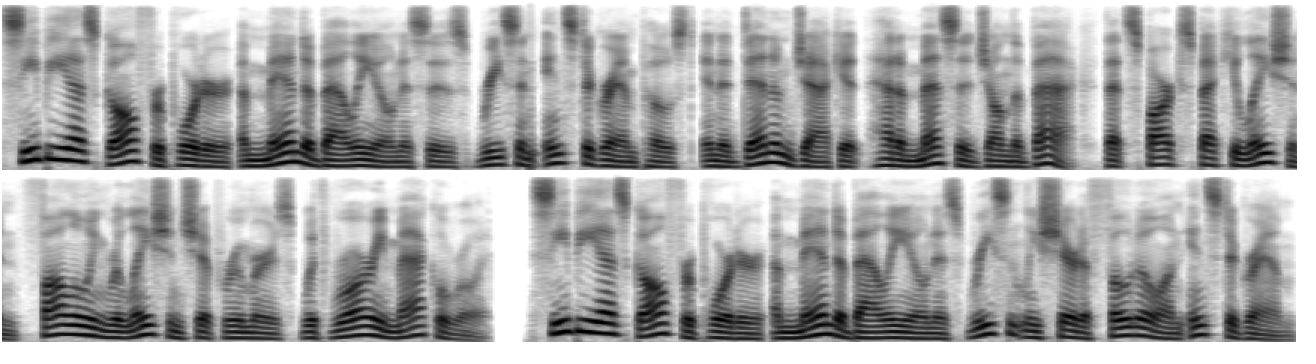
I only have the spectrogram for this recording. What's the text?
CBS golf reporter Amanda Balionis's recent Instagram post in a denim jacket had a message on the back that sparked speculation following relationship rumors with Rory McIlroy. CBS golf reporter Amanda Balionis recently shared a photo on Instagram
